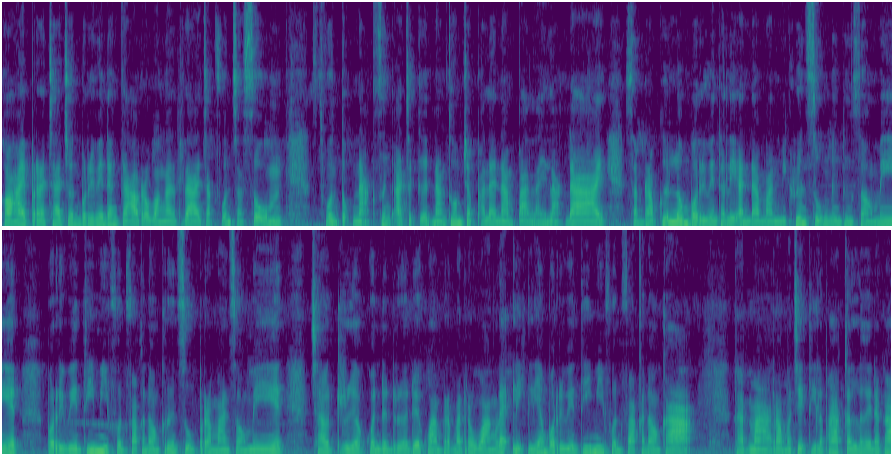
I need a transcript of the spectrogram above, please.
ขอให้ประชาชนบริเวณดังกล่าวระวังอันตรายจากฝนสะสม ฝนตกหนัก ซึ่งอาจจะเกิดน้ำท่วมฉับพลันและน้ำป่าไหลหลากได้สำหรับคลื่นลมบริเวณทะเลอันดามันมีคลื่นสูง 1-2 เมตร บริเวณที่มีฝนฟ้าขนองคลื่นสูงประมาณ 2 เมตร ชาวเรือควรเดินเรือด้วยความระมัดระวังและหลีกเลี่ยงบริเวณที่มีฝนฟ้าขนองค่ะถัดมาเรามาเช็คทีละภาคกันเลยนะคะ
